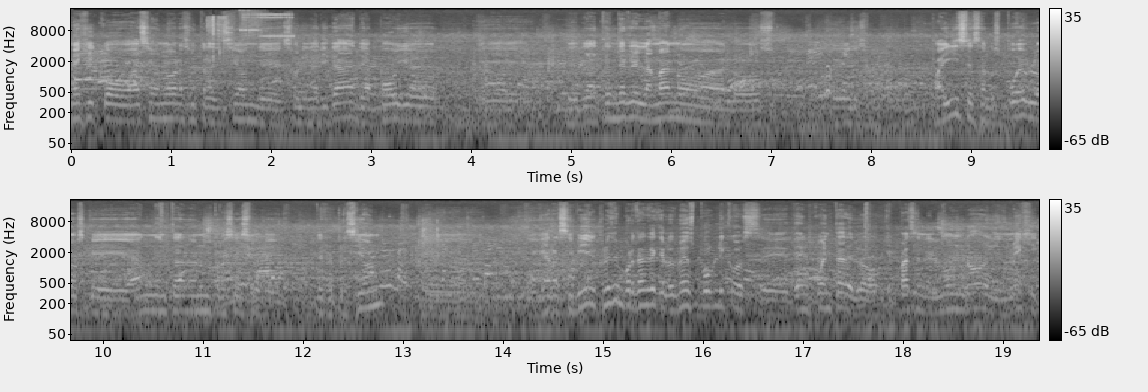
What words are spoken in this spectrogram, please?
México hace honor a su tradición de solidaridad, de apoyo, eh, de tenderle la mano a los, países, a los pueblos que han entrado en un proceso de, represión. Eh, de guerra civil. Pero es importante que los medios públicos eh, den cuenta de lo que pasa en el mundo y en México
